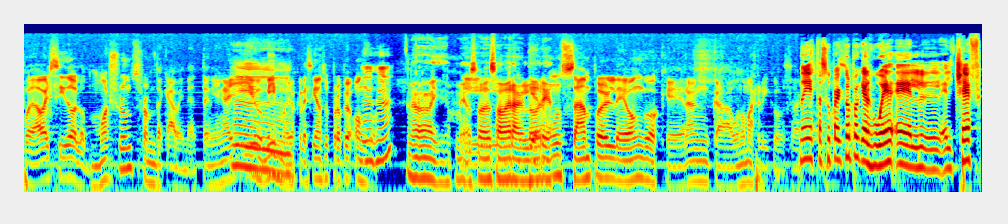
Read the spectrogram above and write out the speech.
puede haber sido los mushrooms from the cabinet. Tenían allí ellos Mm. mismos, ellos crecían sus propios hongos. Ay, Dios mío, eso de saber a gloria. un sample de hongos que eran cada uno más rico. o sea, No, y está súper cool porque el, juez, el, el chef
